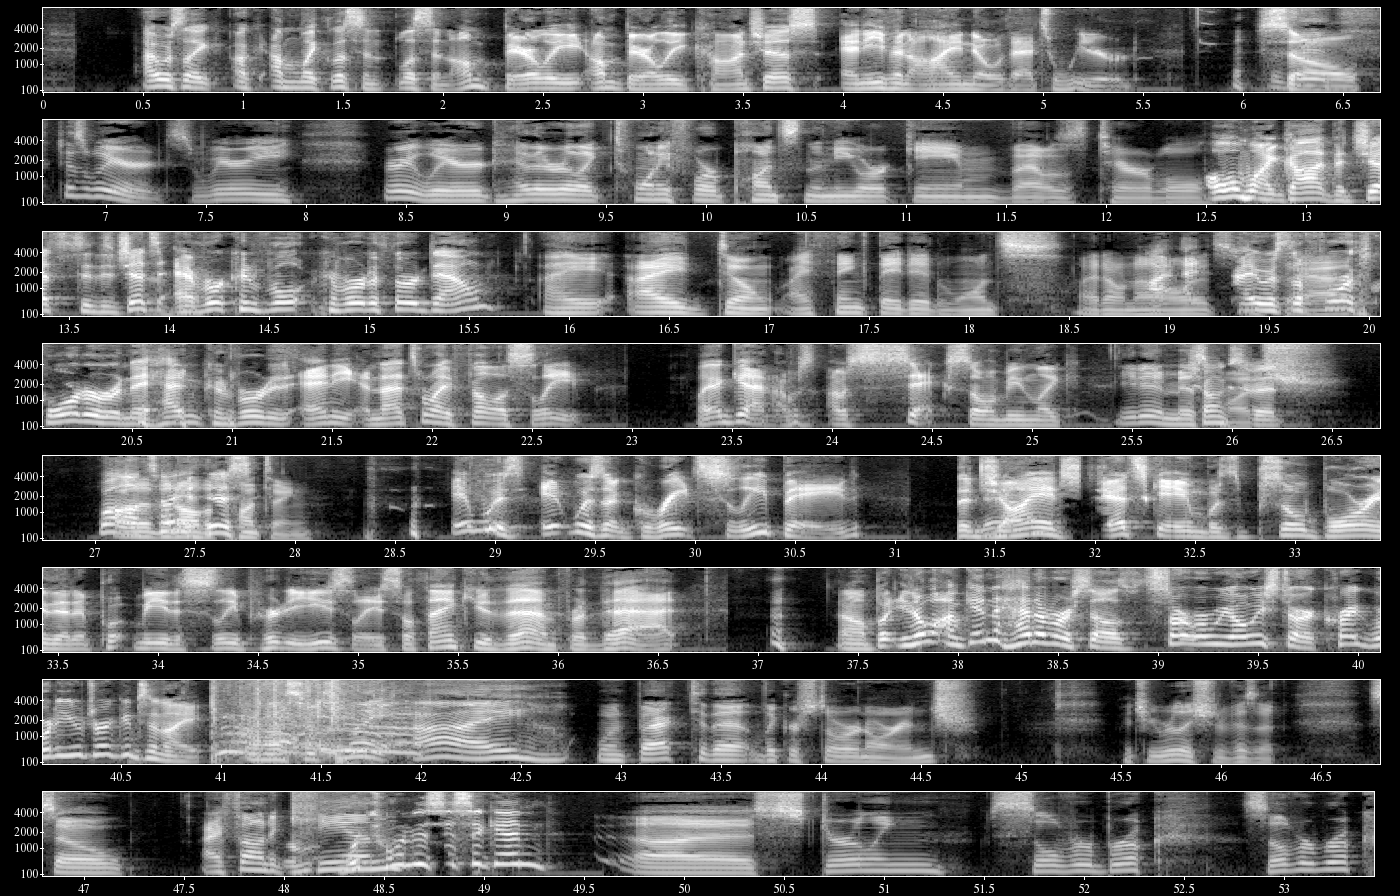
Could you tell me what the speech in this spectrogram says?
I was like, I'm like, listen, listen, I'm barely, I'm barely conscious, and even I know that's weird. So just weird. It's very, very weird. There were like 24 punts in the New York game. That was terrible. Oh my god, the Jets did the Jets ever convert convert a third down? I I don't. I think they did once. I don't know. I, it's I- it was the fourth quarter and they hadn't converted any, and that's when I fell asleep. Like again, I was I was sick, so I mean like You didn't miss chunks much. well, other I'll than tell all you the this. punting. It was it was a great sleep aid. The Yeah. Giants Jets game was so boring that it put me to sleep pretty easily. So thank you them for that. Uh, but you know what? I'm getting ahead of ourselves. Start where we always start. Craig, what are you drinking tonight? Uh, so tonight I went back to that liquor store in Orange, which you really should visit. So I found a can. Which one is this again? Uh, Sterling Silverbrook. Silverbrook.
